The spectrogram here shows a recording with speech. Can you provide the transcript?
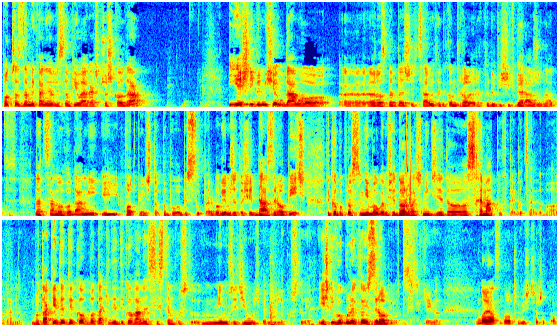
podczas zamykania wystąpiła jakaś przeszkoda. I jeśli by mi się udało e, rozbebeszyć cały ten kontroler, który wisi w garażu nad, nad samochodami i podpiąć to, to byłoby super, bo wiem, że to się da zrobić, tylko po prostu nie mogłem się dorwać nigdzie do schematów tego całego bałaganu. Bo, takie dedyko, bo taki dedykowany system kosztuje, nie muszę Ci mówić pewnie ile kosztuje. Jeśli w ogóle ktoś zrobił coś takiego. No jasne, oczywiście, że tak.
